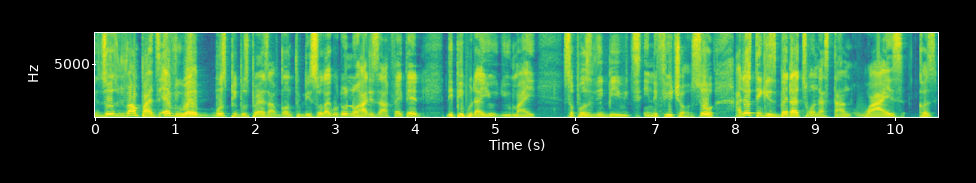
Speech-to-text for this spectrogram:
it's those ramparts everywhere. Most people's parents have gone through this, so like we don't know how this affected the people that you you might supposedly be with in the future. So I just think it's better to understand whys because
